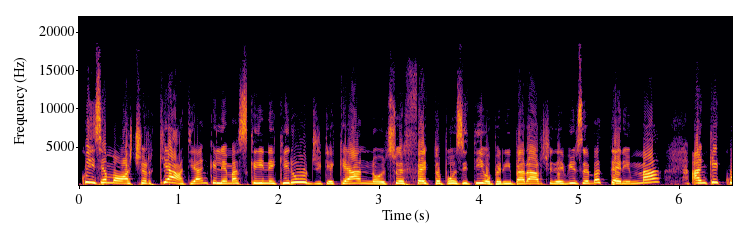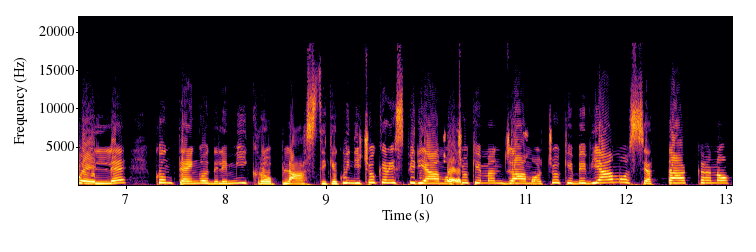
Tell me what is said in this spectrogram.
quindi siamo accerchiati, anche le mascherine chirurgiche che hanno il suo effetto positivo per ripararci dai virus e batteri, ma anche quelle contengono delle microplastiche, quindi ciò che respiriamo, ciò che mangiamo, ciò che beviamo si attaccano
